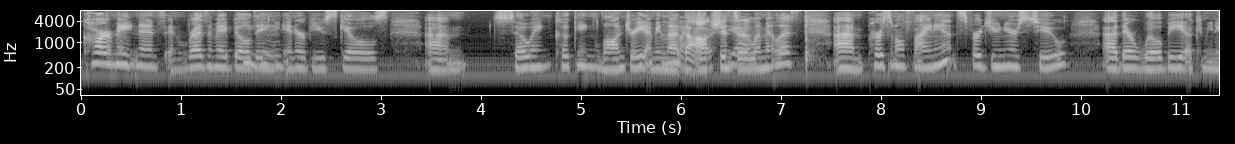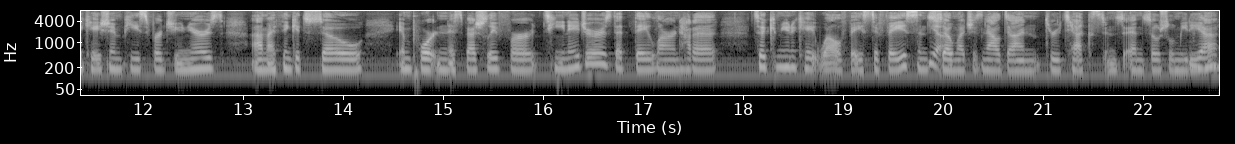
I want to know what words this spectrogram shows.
car maintenance and resume building, interview skills. Um, Sewing, cooking, laundry. I mean, Oh the, the gosh, options yeah. are limitless. Um, personal finance for juniors, too. Uh, there will be a communication piece for juniors. Um, I think it's so important, especially for teenagers, that they learn how to to communicate well face to face, and Yeah. so much is now done through text and, and social media.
